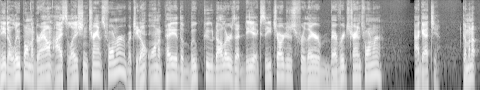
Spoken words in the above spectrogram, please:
need a loop on the ground isolation transformer, but you don't want to pay the buku dollars that DXE charges for their beverage transformer? I got you. Coming up.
